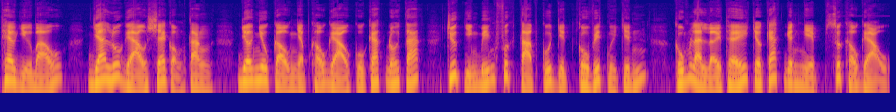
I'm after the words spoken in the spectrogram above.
Theo dự báo, giá lúa gạo sẽ còn tăng do nhu cầu nhập khẩu gạo của các đối tác trước diễn biến phức tạp của dịch COVID-19 cũng là lợi thế cho các doanh nghiệp xuất khẩu gạo.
